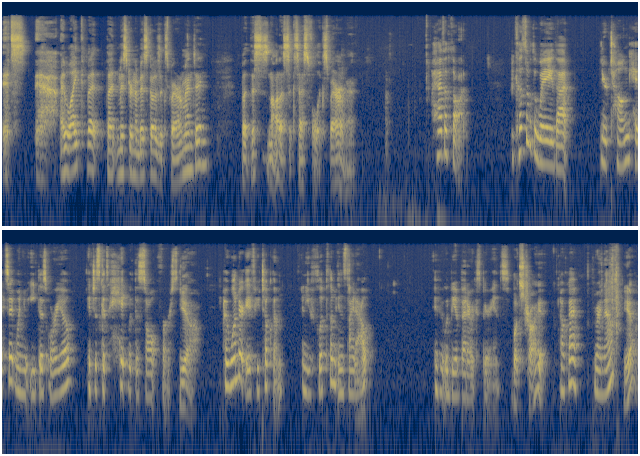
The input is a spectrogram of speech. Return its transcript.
It's I like that that Mr. Nabisco is experimenting, but this is not a successful experiment. I have a thought. Because of the way that your tongue hits it when you eat this Oreo, it just gets hit with the salt first. Yeah. I wonder if you took them and you flipped them inside out, if it would be a better experience. Let's try it. Okay, right now? Yeah.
